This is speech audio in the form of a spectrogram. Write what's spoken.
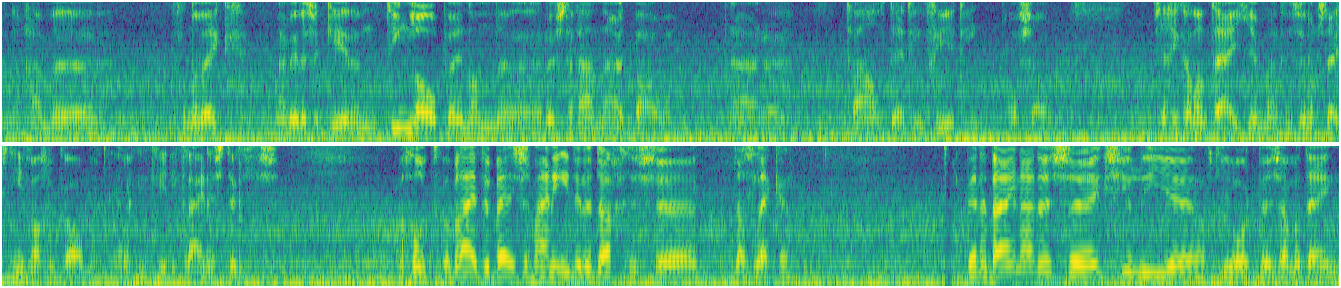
En dan gaan we van de week maar weer eens een keer een 10 lopen en dan uh, rustig aan uitbouwen. Naar uh, 12, 13, 14 of zo. Zeg ik al een tijdje, maar het is er nog steeds niet van gekomen. Elke keer die kleine stukjes. Maar goed, we blijven bezig bijna iedere dag, dus uh, dat is lekker. Ik ben er bijna, dus uh, ik zie jullie, of je hoort me zo meteen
